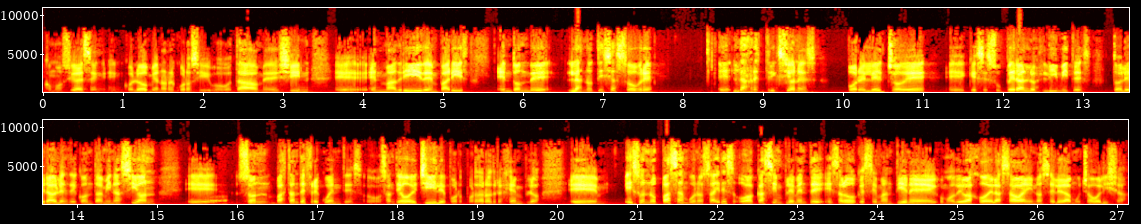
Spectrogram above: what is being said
como ciudades en, en, Colombia, no recuerdo si Bogotá Medellín, en Madrid, en París, en donde las noticias sobre eh, las restricciones por el hecho de eh, que se superan los límites tolerables de contaminación eh, son bastante frecuentes, o Santiago de Chile, por, dar otro ejemplo. ¿Eso no pasa en Buenos Aires o acá simplemente es algo que se mantiene como debajo de la sábana y no se le da mucha bolilla?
